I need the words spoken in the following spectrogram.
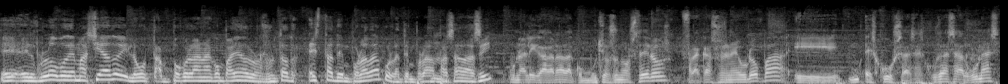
eh, el globo demasiado y luego tampoco le han acompañado los resultados. Esta temporada, pues la temporada pasada sí. Una liga ganada con muchos unos ceros, fracasos en Europa y excusas, excusas algunas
